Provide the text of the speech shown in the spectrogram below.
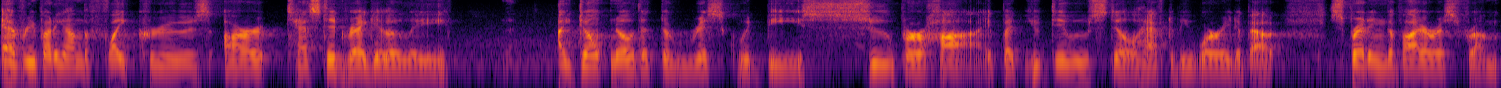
everybody on the flight crews are tested regularly. I don't know that the risk would be super high, but you do still have to be worried about spreading the virus from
